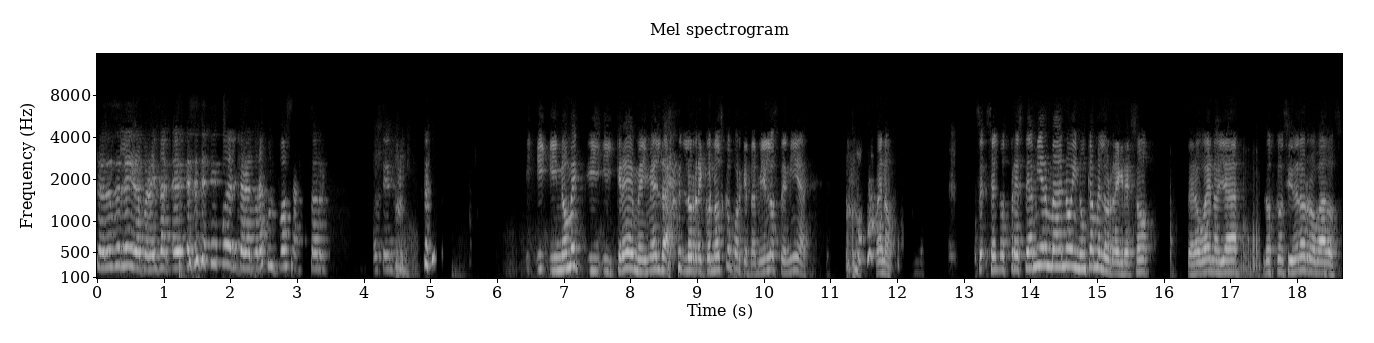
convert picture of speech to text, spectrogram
No, no se leído, pero ahí está. Es ese tipo de literatura culposa, sorry. Lo siento. Y, y, no me, y, y, créeme, Imelda, lo reconozco porque también los tenía. Bueno, se, se, los presté a mi hermano y nunca me los regresó. Pero bueno, ya los considero robados.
